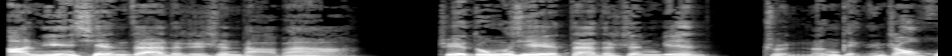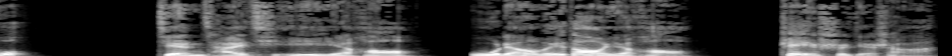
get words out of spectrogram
按您现在的这身打扮啊，这东西带在身边，准能给您招祸。见财起意也好，无良为盗也好，这世界上啊，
